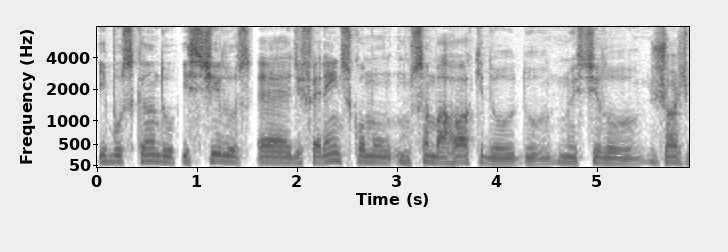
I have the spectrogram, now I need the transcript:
e buscando estilos é, diferentes, como um, um samba rock do, do, no estilo Jorge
